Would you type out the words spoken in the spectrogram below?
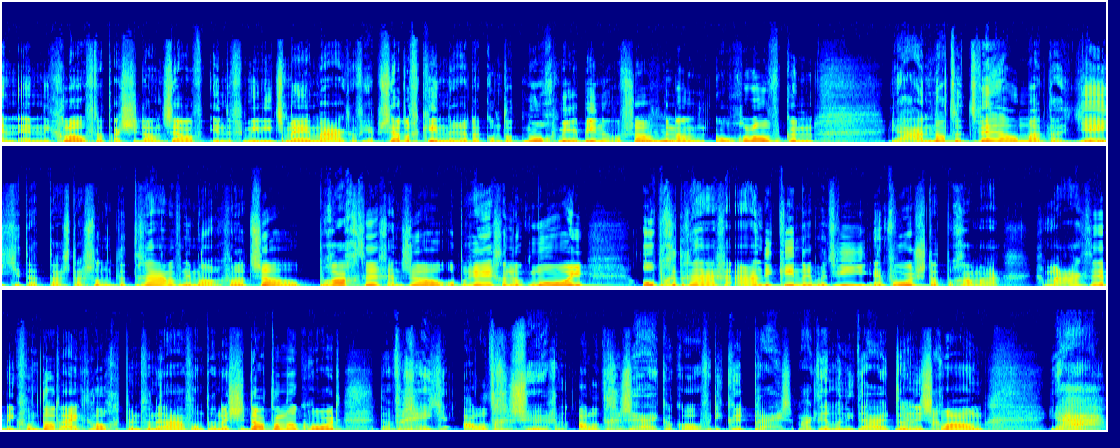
En, en ik geloof dat als je dan zelf in de familie iets meemaakt... of je hebt zelf kinderen, dan komt dat nog meer binnen of zo. Mhm. En dan ongelooflijk een... ja, nat het wel, maar dat jeetje, dat, daar, daar stonden de tranen van in mijn ogen. Ik vond het zo prachtig en zo oprecht en ook mooi opgedragen aan die kinderen met wie en voor ze dat programma gemaakt hebben. Ik vond dat eigenlijk het hoogtepunt van de avond. En als je dat dan ook hoort, dan vergeet je al het gezeur en al het gezeik ook over die kutprijs. Maakt helemaal niet uit. Dan Ja. is gewoon, ja,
